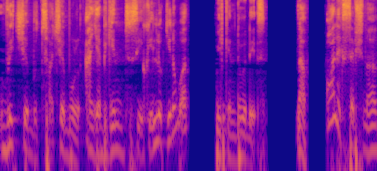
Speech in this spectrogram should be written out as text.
reachable, touchable, and you're beginning to see, okay, look, you know what? We can do this. Now, all exceptional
